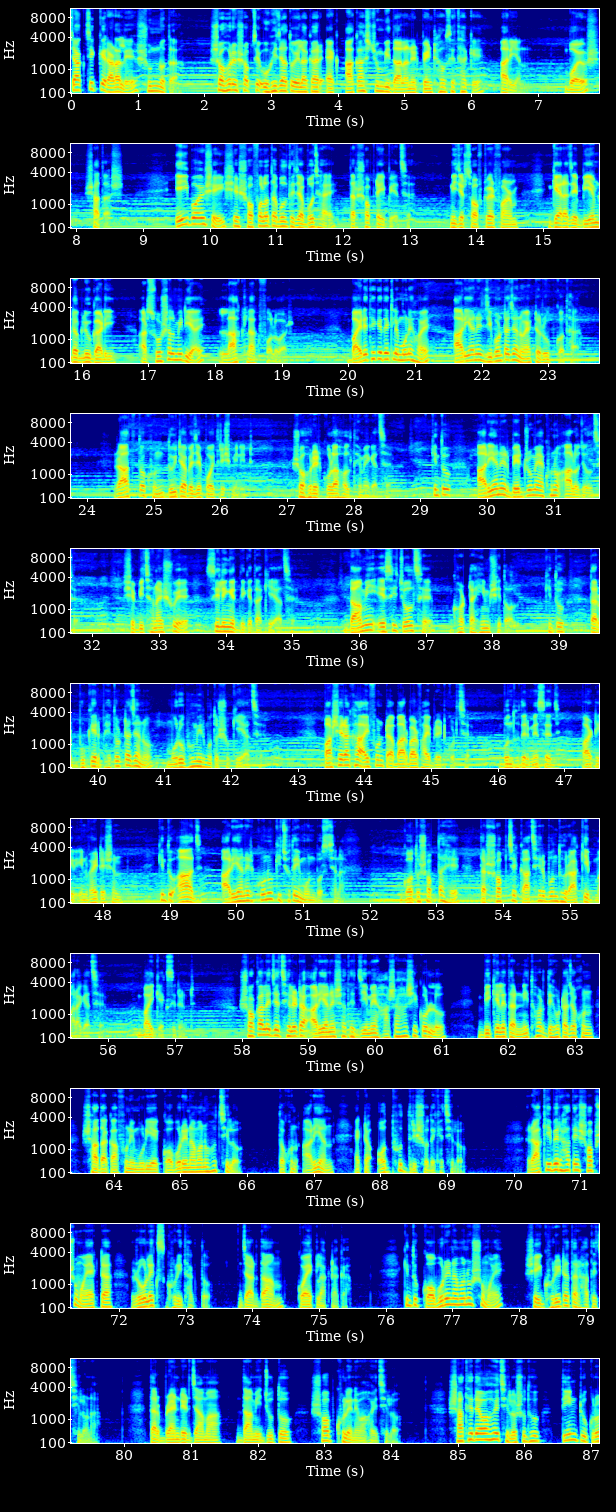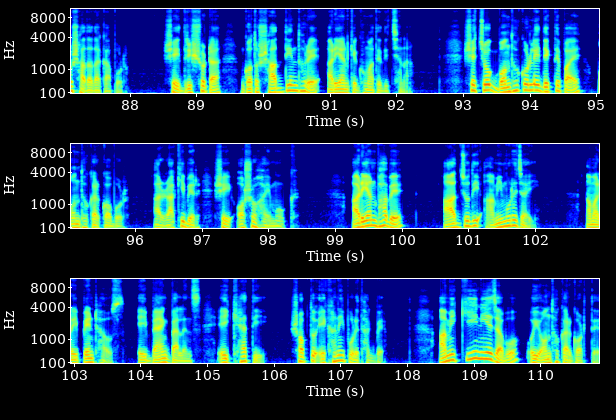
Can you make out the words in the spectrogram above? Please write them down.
চাকচিক্যের আড়ালে শূন্যতা। শহরের সবচেয়ে অভিজাত এলাকার এক আকাশচুম্বী দালানের পেন্টহাউসে থাকে আরিয়ান। বয়স সাতাশ। এই বয়সেই সে সফলতা বলতে যা বোঝায়, তার সবটাই পেয়েছে। নিজের সফটওয়্যার ফার্ম, গ্যারাজে বিএমডব্লিউ গাড়ি আর সোশ্যাল মিডিয়ায় লাখ লাখ ফলোয়ার। বাইরে থেকে দেখলে মনে হয় আরিয়ানের জীবনটা যেন একটা রূপকথা। রাত তখন দুইটা বেজে ৩৫ মিনিট। শহরের কোলাহল থেমে গেছে। কিন্তু আরিয়ানের বেডরুমে এখনও আলো জ্বলছে। সে বিছানায় শুয়ে সিলিংয়ের দিকে তাকিয়ে আছে। দামি এসি চলছে, ঘরটা হিমশীতল কিন্তু তার বুকের ভেতরটা যেন মরুভূমির মতো শুকিয়ে আছে। পাশে রাখা আইফোনটা বারবার ভাইব্রেট করছে। বন্ধুদের মেসেজ, পার্টির ইনভাইটেশন, কিন্তু আজ আরিয়ানের কোনো কিছুতেই মন বসছে না। গত সপ্তাহে তার সবচেয়ে কাছের বন্ধু রাকিব মারা গেছে। Bike accident. সকালে যে ছেলেটা আরিয়ানের সাথে জিমে হাসাহাসি করল, বিকেলে তার নিথর দেহটা যখন সাদা কাফুনে মুড়িয়ে কবরে নামানো হচ্ছিল, তখন আরিয়ান একটা অদ্ভুত দৃশ্য দেখেছিল। রাকিবের হাতে সবসময় একটা রোলেক্স ঘড়ি থাকত, যার দাম কয়েক লাখ টাকা। কিন্তু কবরে নামানোর সময় সেই ঘড়িটা তার হাতে ছিল না। তার ব্র্যান্ডের জামা, দামি জুতো সব খুলে নেওয়া হয়েছিল। সাথে দেওয়া হয়েছিল শুধু তিন টুকরো সাদাদা কাপড়। সেই দৃশ্যটা গত সাত দিন ধরে আরিয়ানকে ঘুমাতে দিচ্ছে না। সে চোখ বন্ধ করলেই দেখতে পায় অন্ধকার কবর আর রাকিবের সেই অসহায় মুখ। আরিয়ান ভাবে, আজ যদি আমি মরে যাই, আমার এই পেন্টহাউস এই ব্যাংক ব্যালেন্স এই খ্যাতি, সব তো এখানেই পড়ে থাকবে। আমি কি নিয়ে যাব ওই অন্ধকার গর্তে?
